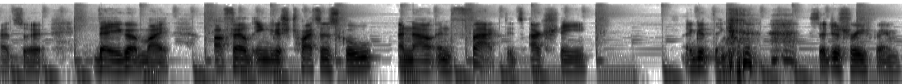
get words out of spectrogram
Right? So there you go. My I failed English twice in school, and now in fact it's actually a good thing. so just reframe.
